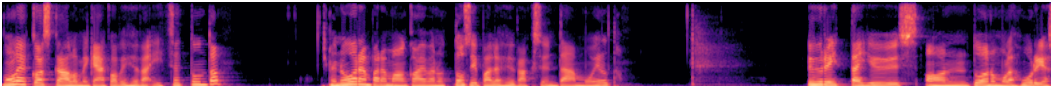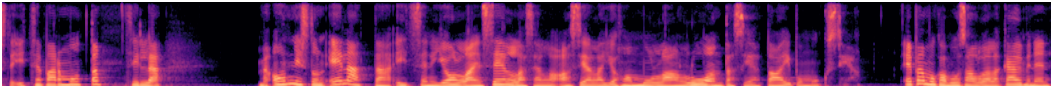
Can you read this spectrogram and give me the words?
Mulla ei koskaan ollut mikään kovin hyvä itsetunto. Nuorempana mä oon kaivannut tosi paljon hyväksyntää muilta. Yrittäjyys on tuonut mulle hurjasti itsevarmuutta, sillä mä onnistun elättää itseni jollain sellaisella asialla, johon mulla on luontaisia taipumuksia. Epämukavuusalueella käyminen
